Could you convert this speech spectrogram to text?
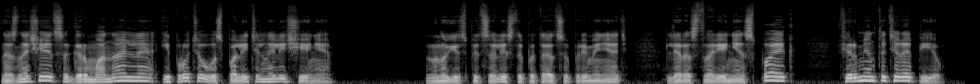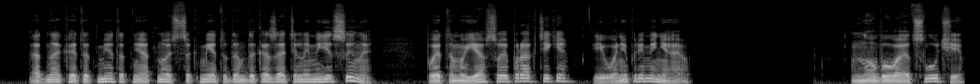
назначается гормональное и противовоспалительное лечение. Многие специалисты пытаются применять для растворения спаек ферментотерапию, однако этот метод не относится к методам доказательной медицины, поэтому я в своей практике его не применяю. Но бывают случаи,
